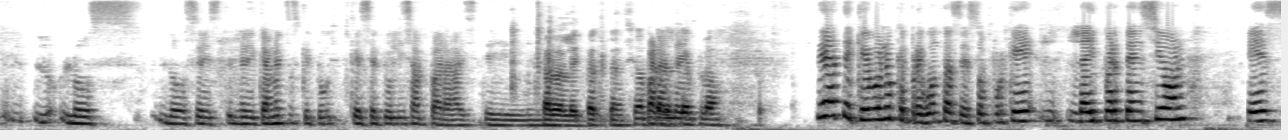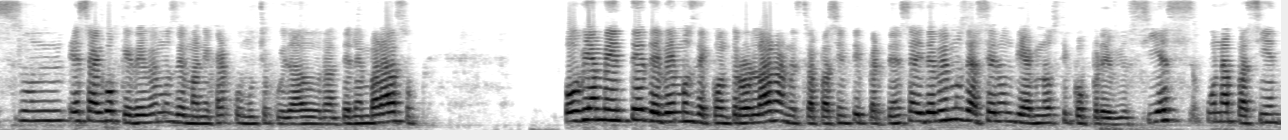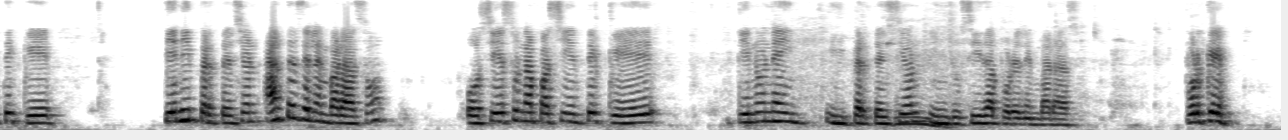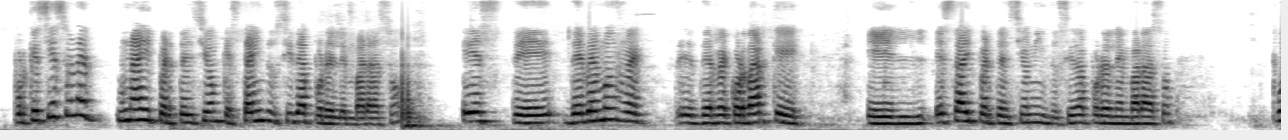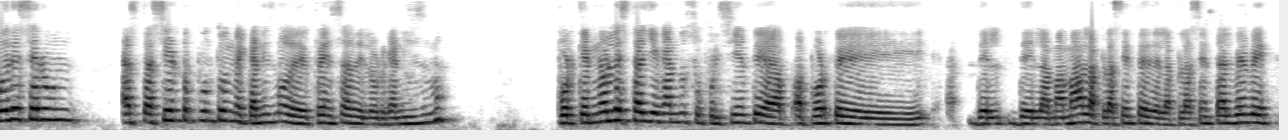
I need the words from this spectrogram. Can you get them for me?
los, los este, medicamentos que, que se utilizan para este para la hipertensión para por ejemplo fíjate qué bueno que preguntas eso porque la hipertensión es un es algo que debemos de manejar con mucho cuidado durante el embarazo Obviamente debemos de controlar a nuestra paciente hipertensa y debemos de hacer un diagnóstico previo. Si es una paciente que tiene hipertensión antes del embarazo o si es una paciente que tiene una hipertensión inducida por el embarazo. ¿Por qué? Porque si es una, una hipertensión que está inducida por el embarazo, este, debemos eh, de recordar que esta hipertensión inducida por el embarazo puede ser un, hasta cierto punto, un mecanismo de defensa del organismo, porque no le está llegando suficiente aporte de, la mamá, la placenta de la placenta al bebé,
